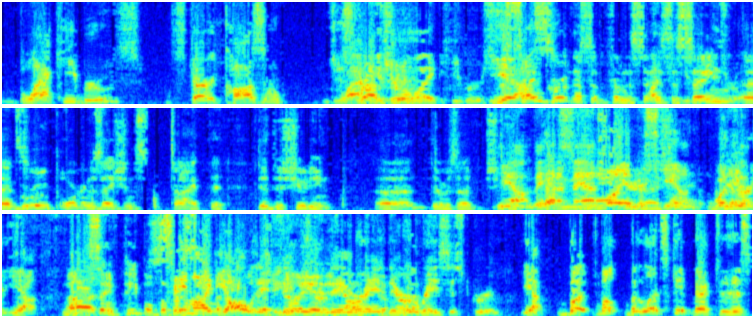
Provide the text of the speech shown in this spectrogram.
black Hebrews start causing Black disruption. Israelite Hebrews. The Yeah. same group. That's the, from the. Black It's the Hebrew same uh, group organization type that did the shooting. Uh, there was a shooting. Yeah, they had a That's mass my shooting. understanding. Whether, yeah, not Uh, the same people, but same the ideology. They, affiliated they are a, group, they yeah. are a racist group. Yeah, but but but let's get back to this.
